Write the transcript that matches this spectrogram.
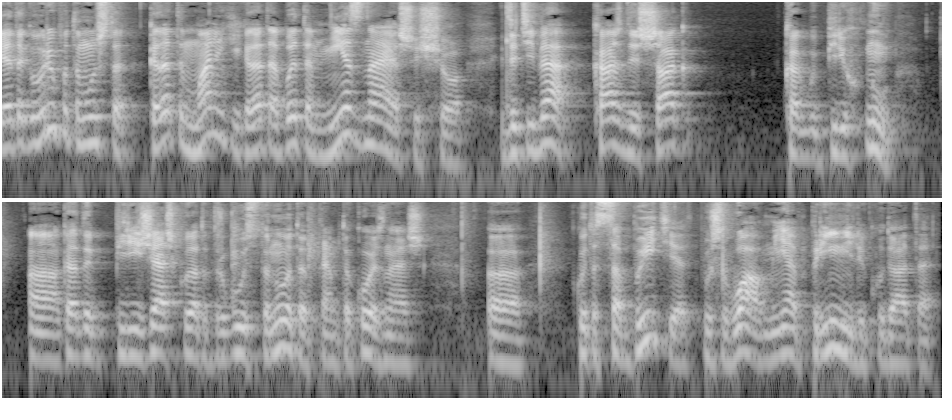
я это говорю, потому что когда ты маленький, когда ты об этом не знаешь еще, для тебя каждый шаг как бы перех... ну, а, когда ты переезжаешь куда-то в другую страну, это прям такое, знаешь, э, какое-то событие, потому что, вау, меня приняли куда-то.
